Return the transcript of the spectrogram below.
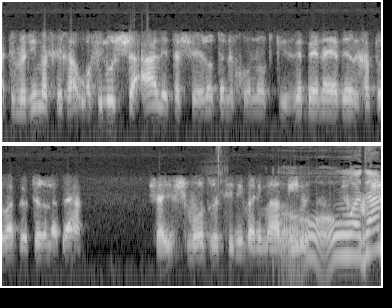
אתם יודעים מה, סליחה, הוא אפילו שאל את השאלות הנכונות, כי זה בעיניי הדרך הטובה ביותר לדעת. שהאיש מאוד רציני ואני מאמין... הוא, הוא אדם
